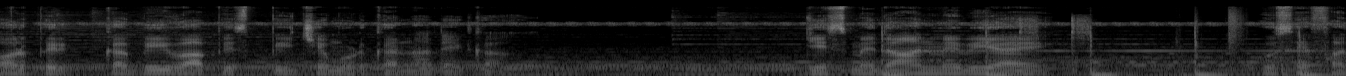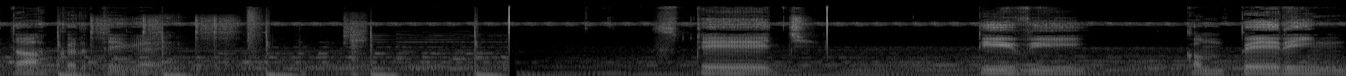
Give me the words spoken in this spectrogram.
और फिर कभी वापस पीछे मुड़कर ना देखा। जिस मैदान में भी आए, उसे फतह करते गए। Stage, TV, compering,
